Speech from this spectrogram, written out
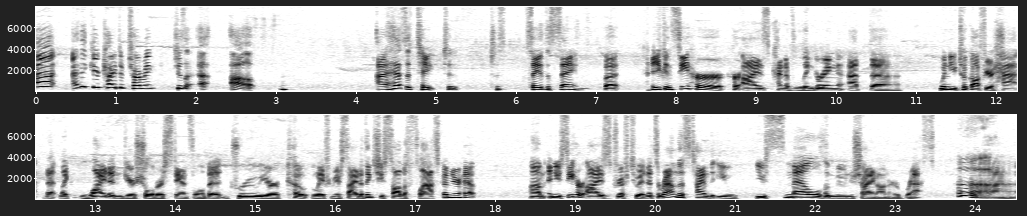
I, I think you're kind of charming. She's like, uh, I'll, I hesitate to, to say the same, but and you can see her her eyes kind of lingering at the when you took off your hat that like widened your shoulder stance a little bit. It drew your coat away from your side. I think she saw the flask on your hip. Um, and you see her eyes drift to it. It's around this time that you you smell the moonshine on her breath Ah, uh,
